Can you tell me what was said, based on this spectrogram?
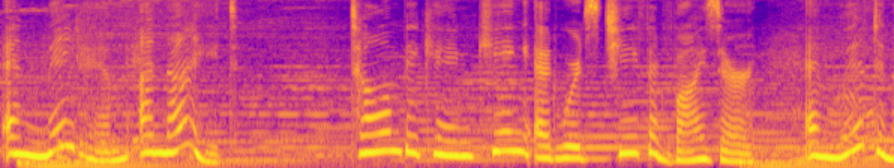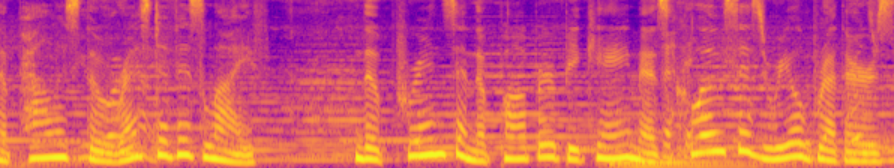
and made him a knight. Tom became King Edward's chief advisor and lived in the palace the rest of his life. The prince and the pauper became as close as real brothers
